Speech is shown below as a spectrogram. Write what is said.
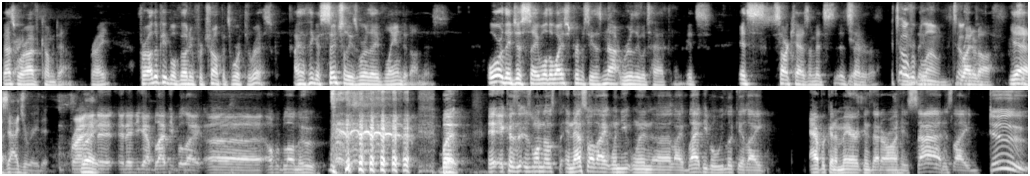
That's where I've come down, right? For other people voting for Trump, it's worth the risk. I think essentially is where they've landed on this. Or they just say, well, the white supremacy is not really what's happening. It's it's sarcasm, it's et Yeah. cetera. It's They- they overblown. It's Write it overblown. off. It's Yeah. exaggerated. Right. Right. And, then, and then you got black people like, uh, overblown the who. but because it's one of those, and that's why like when you when uh, like black people, we look at like African Americans that are on his side. It's like, dude,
